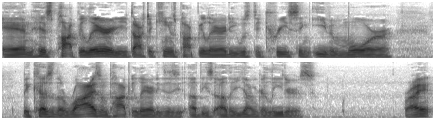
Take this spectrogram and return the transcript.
And his popularity, Dr. King's popularity, was decreasing even more because of the rise in popularity of these other younger leaders, right?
